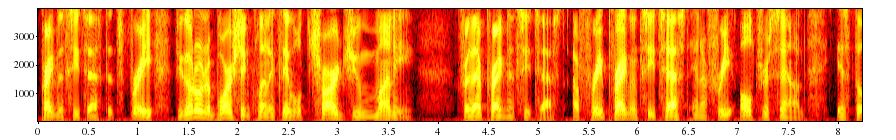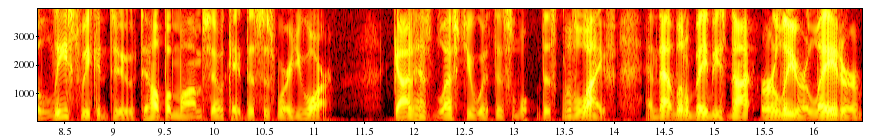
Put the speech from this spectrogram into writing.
pregnancy test that's free. If you go to an abortion clinic, they will charge you money for that pregnancy test. A free pregnancy test and a free ultrasound is the least we could do to help a mom say, okay, this is where you are. God has blessed you with this this little life, and that little baby's not early or late or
